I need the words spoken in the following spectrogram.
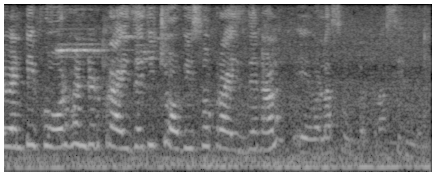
2400 ਪ੍ਰਾਈਸ ਹੈ ਜੀ 2400 ਪ੍ਰਾਈਸ ਦੇ ਨਾਲ ਇਹ ਵਾਲਾ ਸੂਟ ਆਪਣਾ ਸਿੰਗਲ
